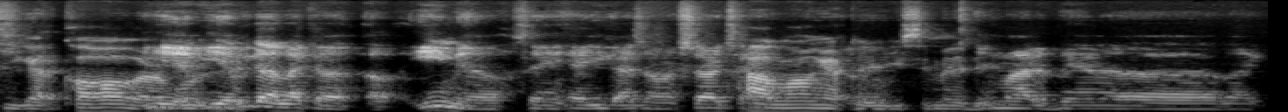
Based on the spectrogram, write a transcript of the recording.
you got a call or yeah, yeah, it? we got like a, a email saying, "Hey, you guys are on Shark Tank." how long after Um, you submitted It it? might have been uh like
